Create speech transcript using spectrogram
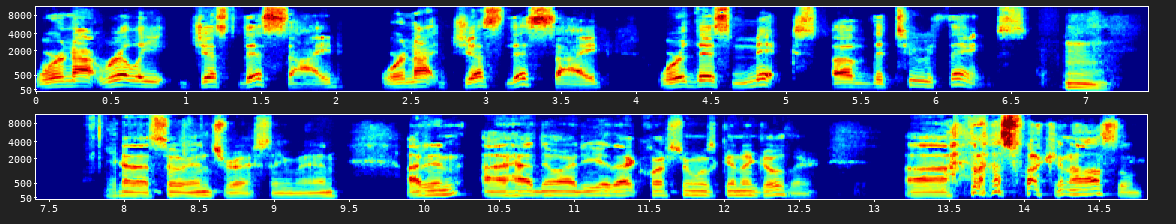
We're not really just this side. We're not just this side. We're this mix of the two things. Hmm. Yeah, that's so interesting, man. I didn't. I had no idea that question was going to go there. Uh, that's fucking awesome.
